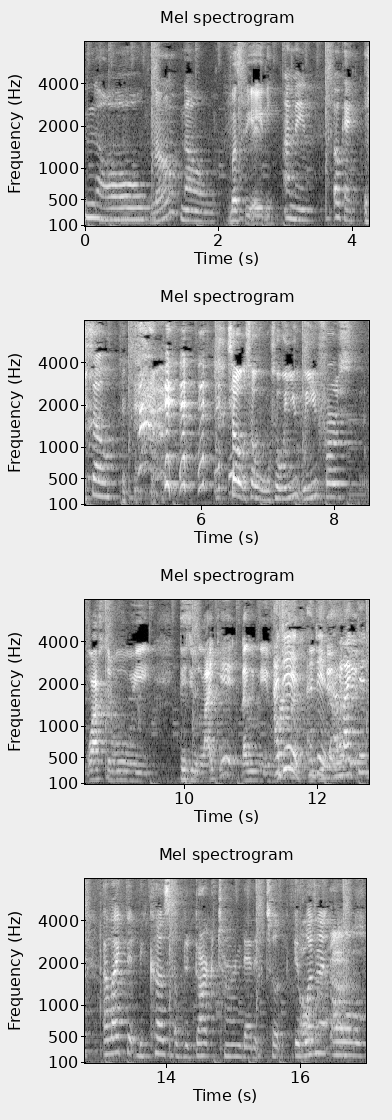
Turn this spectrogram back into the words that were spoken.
No, No, no. must be eighty. I mean, okay. So So so so when you when you first watched the movie, did you like it? Like when you I did. I did. I like liked it? I liked it because of the dark turn that it took. It Oh, wasn't all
